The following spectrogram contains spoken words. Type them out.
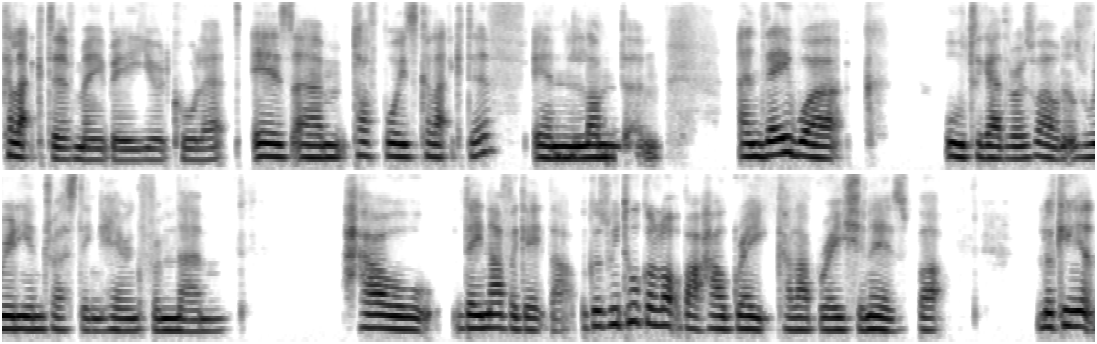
collective maybe you would call it, is um Tough Boys Collective in Mhm. London. And they work all together as well. And it was really interesting hearing from them how they navigate that because we talk a lot about how great collaboration is, but looking at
